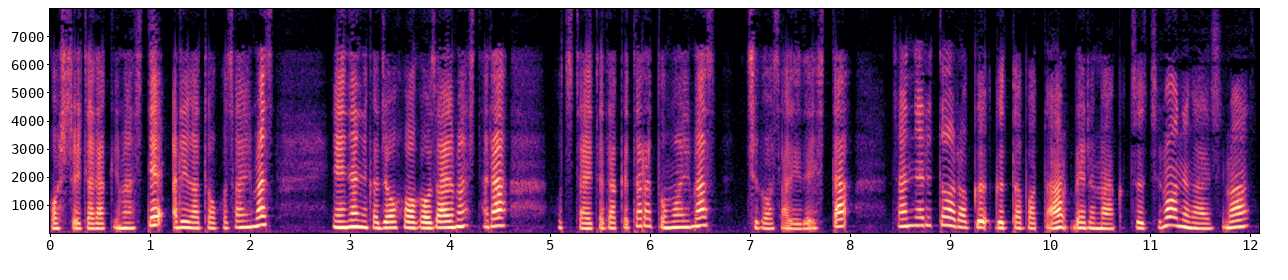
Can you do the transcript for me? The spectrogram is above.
ご視聴いただきましてありがとうございます。えー、何か情報がございましたら、お伝えいただけたらと思います。いちごうさぎでした。チャンネル登録、グッドボタン、ベルマーク通知もお願いします。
